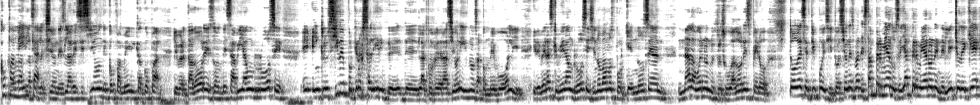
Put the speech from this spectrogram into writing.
Copa América. Las elecciones, la decisión de Copa América, Copa Libertadores, donde sabía un roce, e, e inclusive, ¿por qué no salir de, la Confederación e irnos a Conmebol y, y, de veras que hubiera un roce? Y si no vamos porque no sean nada buenos nuestros jugadores, pero todo ese tipo de situaciones van, están permeándose, ya permearon en el hecho de que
